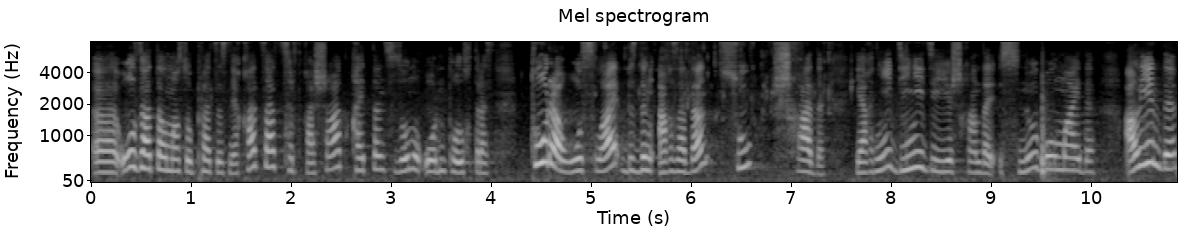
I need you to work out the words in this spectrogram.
ә, ол зат алмасу процесіне қатысады сыртқа шығады қайтадан сіз оны орнын толықтырасыз. Тура осылай біздің ағзадан су шығады. Яғни денеде ешқандай ісіну болмайды. Ал енді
